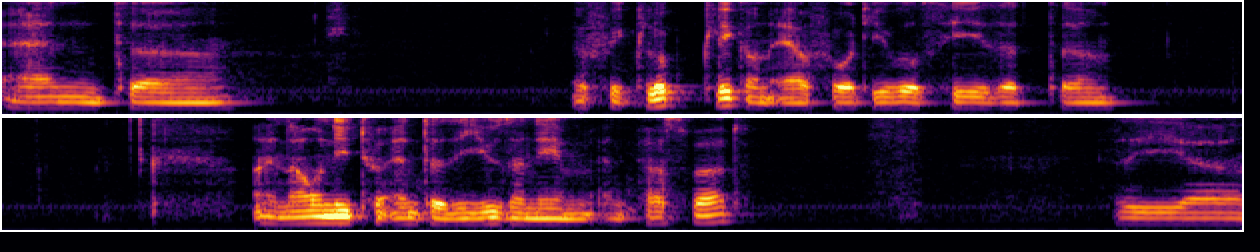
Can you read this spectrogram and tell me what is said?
and uh, if we click, click on Erfurt you will see that um, I now need to enter the username and password the uh,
